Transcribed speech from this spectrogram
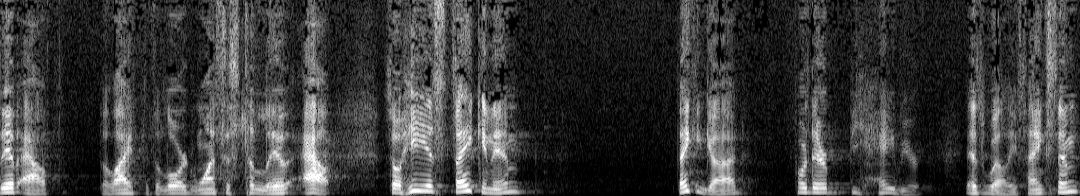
live out the life that the Lord wants us to live out. So he is thanking them thanking God for their behavior as well. He thanks them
